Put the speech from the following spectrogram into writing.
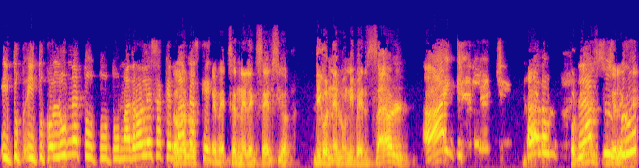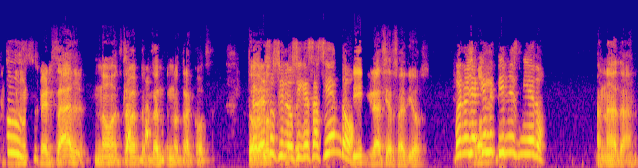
¿Y tu, y tu columna, tu, tu, tu madrola esa que mandas que... ves en el Excelsior, digo, en el Universal. ¡Ay, qué chingada! ¡Lapsus brutus! Universal, no, estaba pensando en otra cosa. Pero eso sí lo sigues haciendo. Sí, gracias a Dios. Bueno, ¿y a qué le tienes miedo? A nada.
